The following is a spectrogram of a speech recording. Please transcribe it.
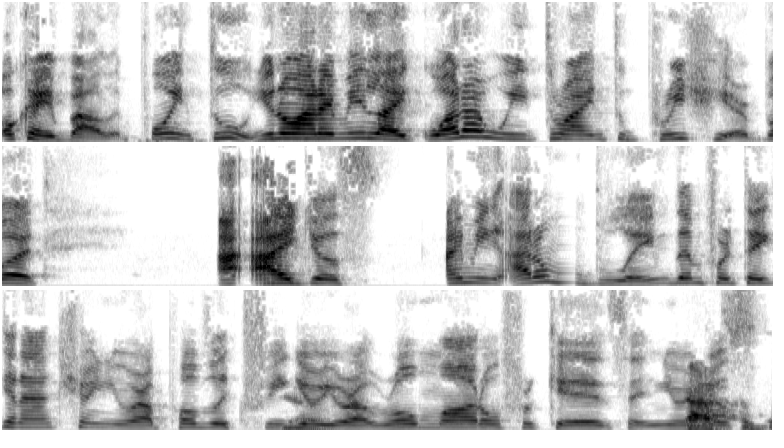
"Okay, valid point too." You know what I mean? Like, what are we trying to preach here? But I, I just, I mean, I don't blame them for taking action. You're a public figure. Yeah. You're a role model for kids, and you're That's just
